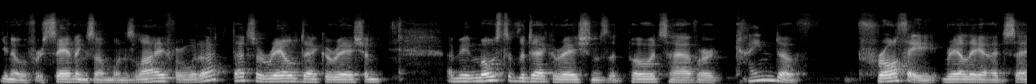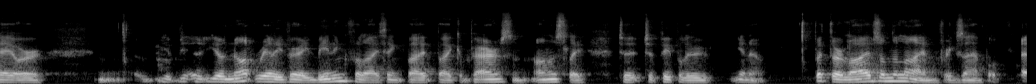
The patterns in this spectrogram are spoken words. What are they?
you know, for saving someone's life or what that, that's a real decoration. I mean, most of the decorations that poets have are kind of frothy, really, I'd say, or you're not really very meaningful, I think, by, by comparison, honestly, to, to people who, you know. put their lives on the line, for example. Uh,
